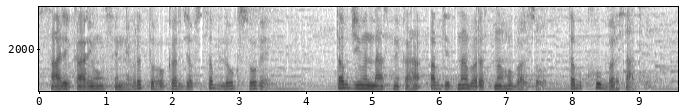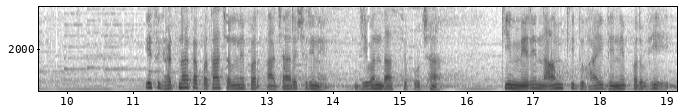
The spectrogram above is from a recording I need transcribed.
सारे कार्यों से निवृत्त होकर जब सब लोग सो गए तब जीवन दास ने कहा, अब जितना बरसना हो बरसो, तब खूब बरसात हुई इस घटना का पता चलने पर आचार्य श्री ने जीवन दास से पूछा कि मेरे नाम की दुहाई देने पर भी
